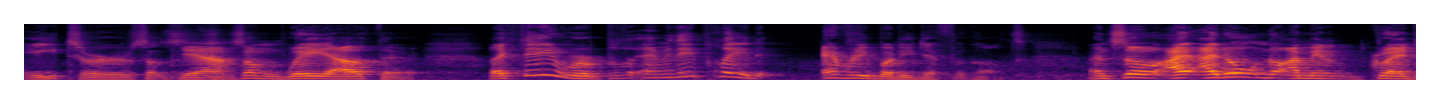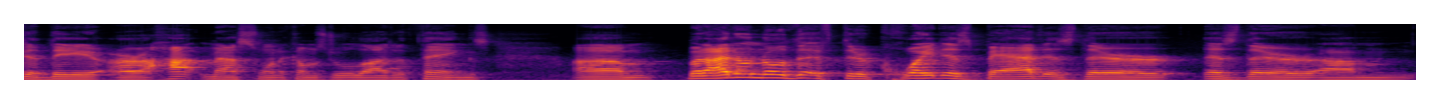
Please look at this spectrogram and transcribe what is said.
eight or some, Yeah. some way out there. Like they were, I mean, they played everybody difficult, and so I, I don't know. I mean, granted, they are a hot mess when it comes to a lot of things, um, but I don't know that if they're quite as bad as their as their um,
